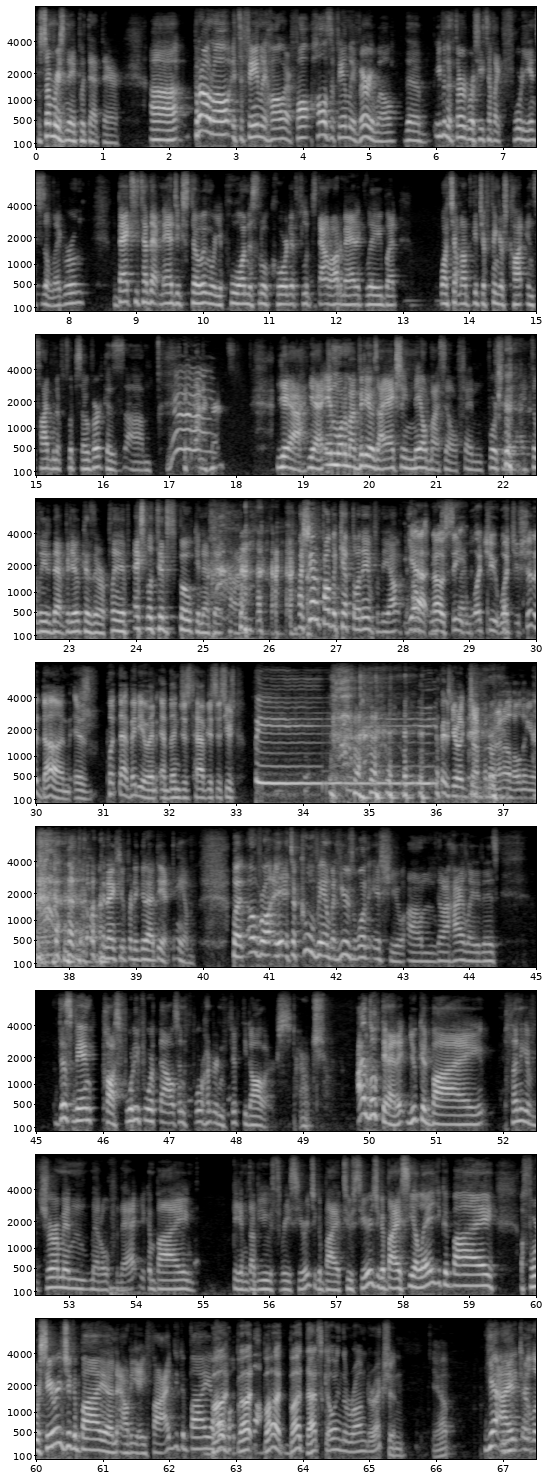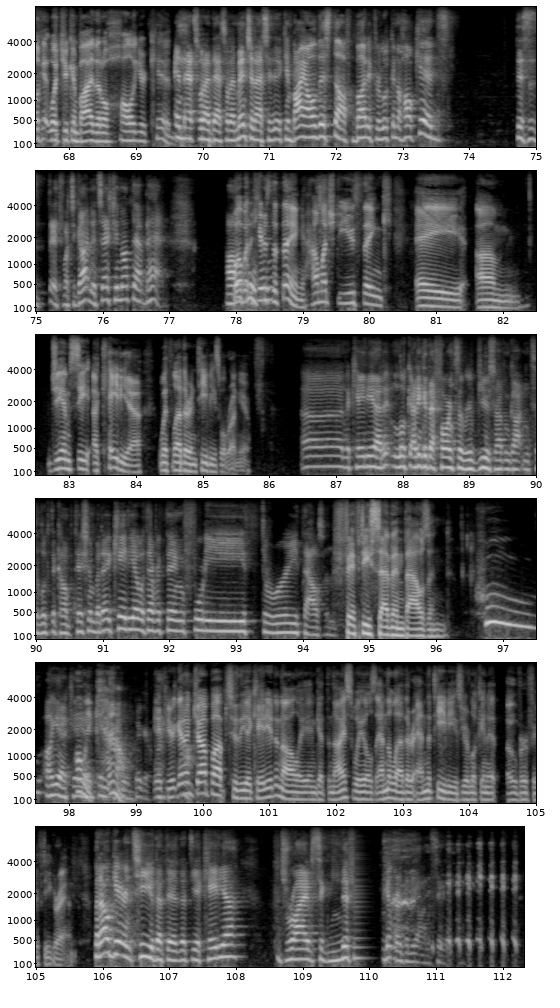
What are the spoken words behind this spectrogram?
for some reason they put that there. Uh, but all in all, it's a family hauler. It hauls the family very well. The even the third row seats have like 40 inches of leg room. The back seats have that magic stowing where you pull on this little cord, it flips down automatically. But watch out not to get your fingers caught inside when it flips over, because um, it kind of hurts. Yeah, yeah. In one of my videos, I actually nailed myself, and fortunately, I deleted that video because there were plenty of expletives spoken at that time. I should have probably kept on in for the out. Yeah, outtakes, no. See, but- what you what you should have done is put that video in and then just have just this huge beep as you're like jumping around holding your hand. that would actually a pretty good idea. Damn. But overall, it's a cool van. But here's one issue um, that I highlighted is this van costs forty four thousand four hundred and fifty dollars. Ouch. I looked at it. You could buy plenty of German metal for that. You can buy BMW 3 Series. You could buy a 2 Series. You could buy a CLA. You could buy a 4 Series. You could buy an Audi A5. You could buy a whole But bunch but of stuff. but but that's going the wrong direction. Yep. yeah, You I need to look at what you can buy that'll haul your kids. And that's what I that's what I mentioned. I said it can buy all this stuff, but if you're looking to haul kids, this is it's what you got, and it's actually not that bad. Um, well, but cool here's the thing: how much do you think a um, GMC Acadia with leather and TVs will run you? Uh, Acadia. I didn't look. I didn't get that far into the review, so I haven't gotten to look at the competition. But Acadia with everything, forty three thousand. Fifty-seven thousand. Whoo! Oh yeah, Acadia. Holy Acadia's cow. bigger. If you're gonna jump up to the Acadia Denali and get the nice wheels and the leather and the TVs, you're looking at over fifty grand. But I'll guarantee you that the that the Acadia drives significantly better than the Odyssey.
